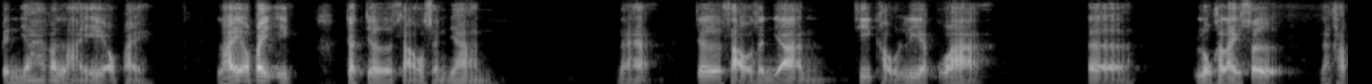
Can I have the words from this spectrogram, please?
เป็นหญ้าก็ไหลออกไป ไหลออกไปอีก จะเจอเสาสัญญาณนะฮะเจอเสาสัญญาณที่เขาเรียกว่าเอ่อ localizer นะครับ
